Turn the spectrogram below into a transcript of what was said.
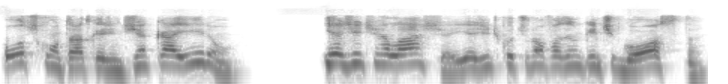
outros contratos que a gente tinha caíram. E a gente relaxa, e a gente continua fazendo o que a gente gosta.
